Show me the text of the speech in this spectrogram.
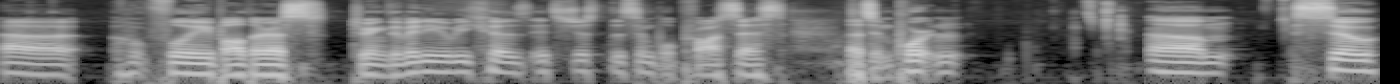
uh, hopefully bother us during the video because it's just the simple process that's important. Um, so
